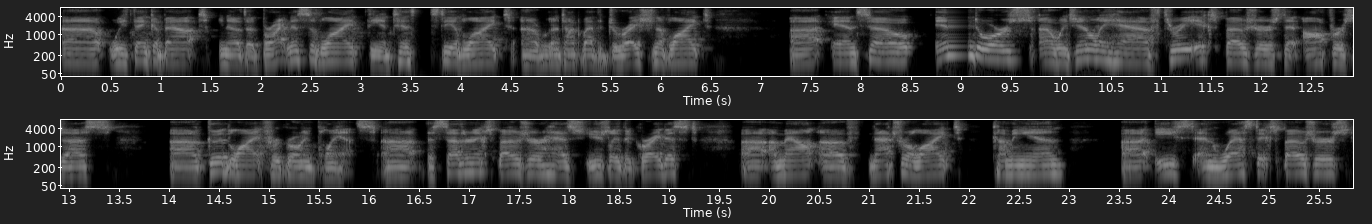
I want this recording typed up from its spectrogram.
uh, we think about, you know, the brightness of light, the intensity of light. Uh, we're going to talk about the duration of light. Uh, and so indoors, uh, we generally have three exposures that offers us uh, good light for growing plants. Uh, the southern exposure has usually the greatest amount of natural light coming in. east and west exposures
